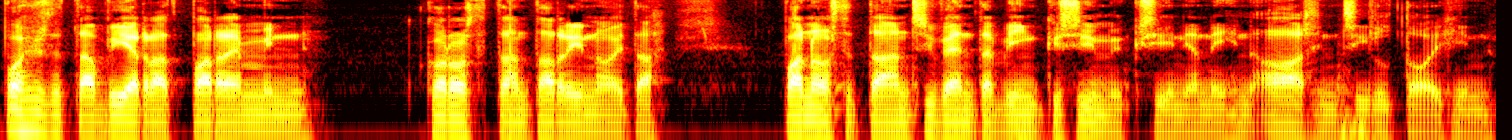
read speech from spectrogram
pohjustetaan vieraat paremmin, korostetaan tarinoita, panostetaan syventäviin kysymyksiin ja niihin aasinsiltoihin.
